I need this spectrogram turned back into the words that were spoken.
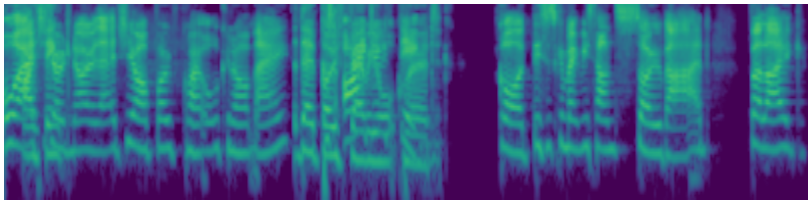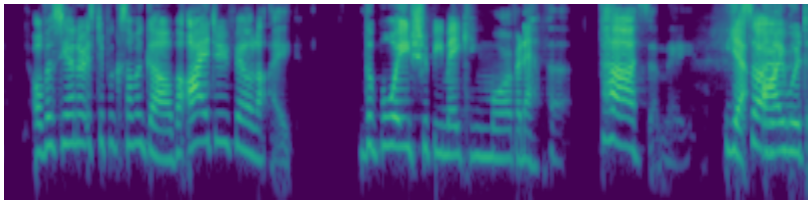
Oh, I I actually don't know. They actually are both quite awkward, aren't they? They're both I very awkward. think- God, this is gonna make me sound so bad. But like, obviously, I know it's different because I'm a girl, but I do feel like the boys should be making more of an effort. Personally, Yeah, So- I would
